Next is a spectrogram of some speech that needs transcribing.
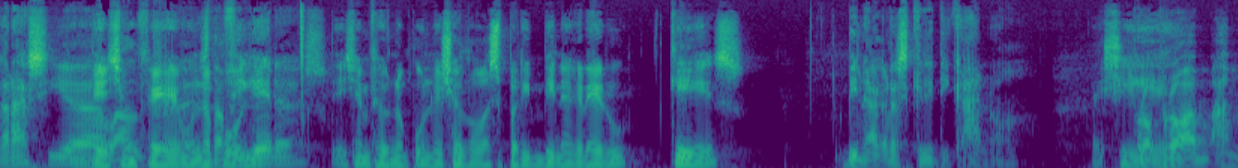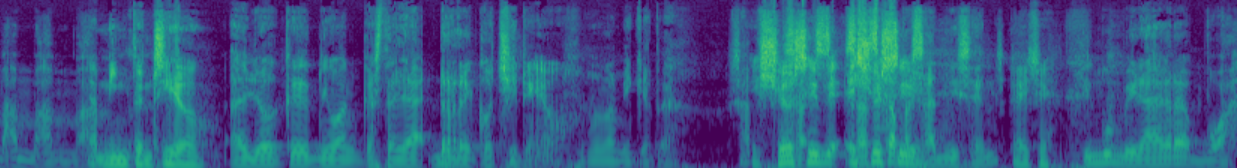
Gràcia, l'altre és de apunt. Figueres... Deixa'm fer un apunt, això de l'esperit vinagrero. Què és? Vinagre és criticar, no? Així, Però, però amb, amb, amb, amb, amb amb intenció. allò que diu en castellà recochineo, una miqueta. Saps, Això sí, saps, això saps què sí. ha passat, Vicenç? Això. Tinc un vinagre, buah,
